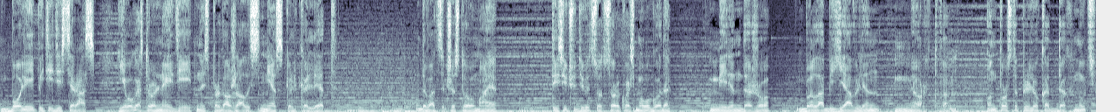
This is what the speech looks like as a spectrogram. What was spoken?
более 50 раз. Его гастрольная деятельность продолжалась несколько лет. 26 мая 1948 года Мирин Дажо был объявлен мертвым. Он просто прилег отдохнуть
